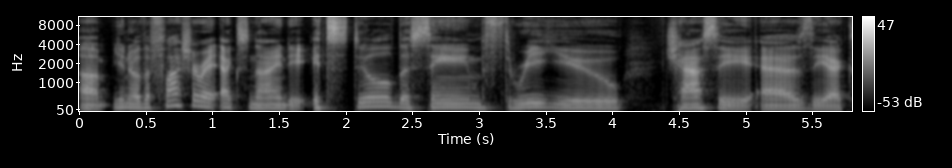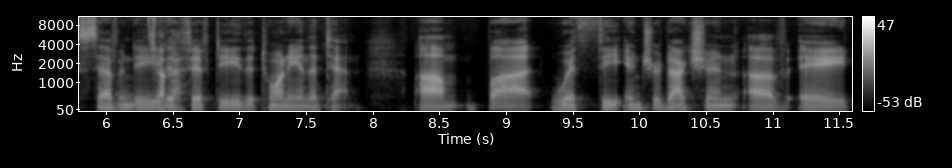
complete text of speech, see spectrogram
um, you know, the FlashArray X90, it's still the same 3U chassis as the X70, the 50, the 20, and the 10. Um, but with the introduction of a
